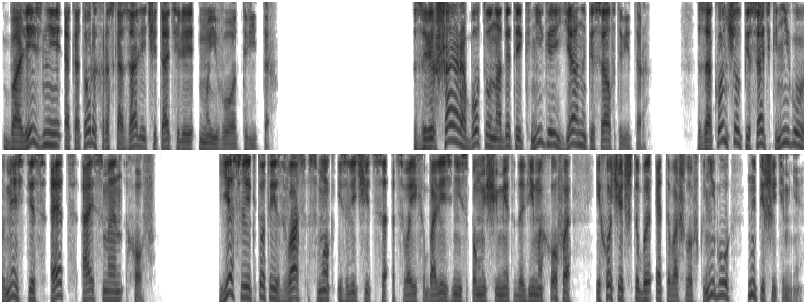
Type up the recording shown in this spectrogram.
Болезни, о которых рассказали читатели моего Твиттер. Завершая работу над этой книгой, я написал в Твиттер. Закончил писать книгу вместе с Эд Айсмен Хофф. Если кто-то из вас смог излечиться от своих болезней с помощью метода Вима Хоффа и хочет, чтобы это вошло в книгу, напишите мне.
